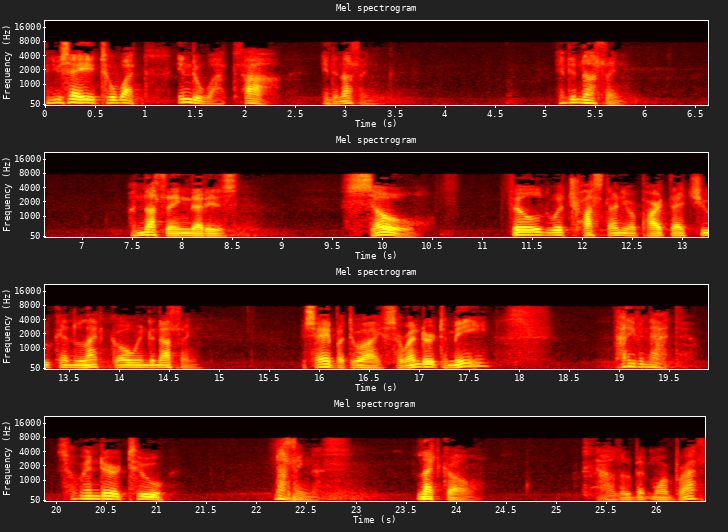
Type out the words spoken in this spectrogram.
And you say, to what? Into what? Ah, into nothing. Into nothing. A nothing that is so filled with trust on your part that you can let go into nothing. You say, but do I surrender to me? Not even that. Surrender to nothingness. Let go. Now a little bit more breath.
